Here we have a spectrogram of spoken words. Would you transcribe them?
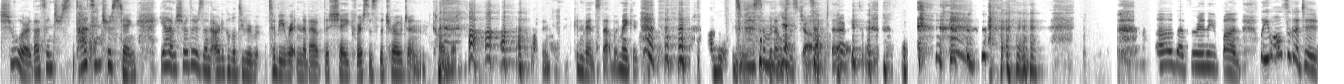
Sure, that's interesting. That's interesting. Yeah, I'm sure there's an article to be, to be written about the Sheik versus the Trojan condom. I'm convinced that would make it. Someone Yeah, else's job. exactly. Oh, that's really fun. Well, you also got to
